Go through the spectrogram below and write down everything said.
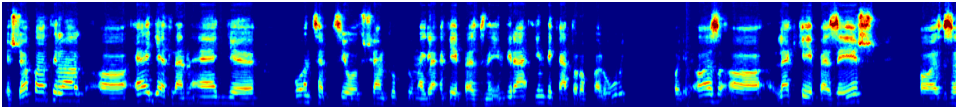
és gyakorlatilag a egyetlen egy koncepciót sem tudtunk meg leképezni indikátorokkal úgy, hogy az a leképezés, az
